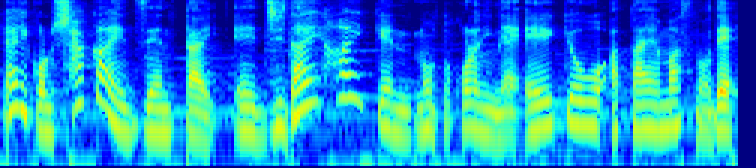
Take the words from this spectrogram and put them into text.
やはりこの社会全体、え時代背景のところにね、影響を与えますので、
